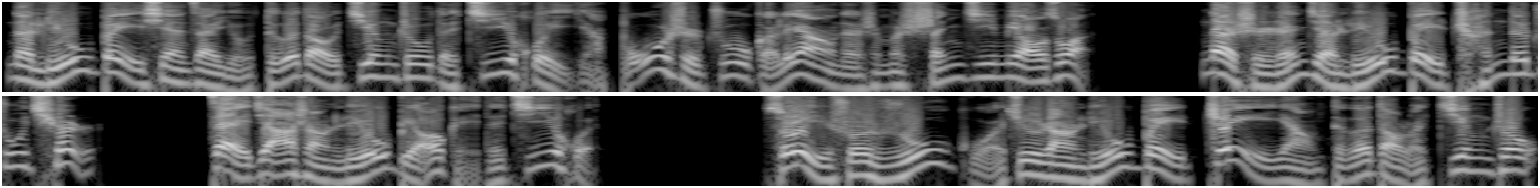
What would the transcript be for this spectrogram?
那刘备现在有得到荆州的机会，也不是诸葛亮的什么神机妙算，那是人家刘备沉得住气儿，再加上刘表给的机会，所以说如果就让刘备这样得到了荆州，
